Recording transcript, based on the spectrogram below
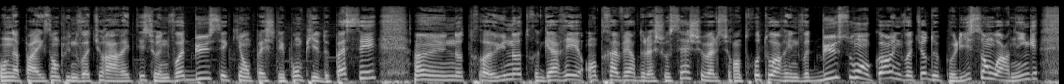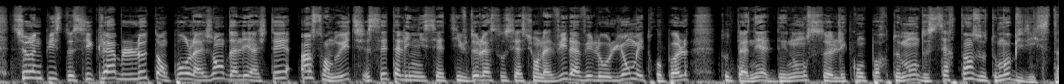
On a par exemple une voiture arrêtée sur une voie de bus et qui empêche les pompiers de passer. Une autre, une autre garée en travers de la chaussée à cheval sur un trottoir et une voie de bus ou encore une voiture de police en warning sur une piste cyclable. Le temps pour l'agent d'aller acheter un sandwich. C'est à l'initiative de l'association La Ville à vélo Lyon Métropole. Toute l'année, elle dénonce les comportements de certains automobilistes.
